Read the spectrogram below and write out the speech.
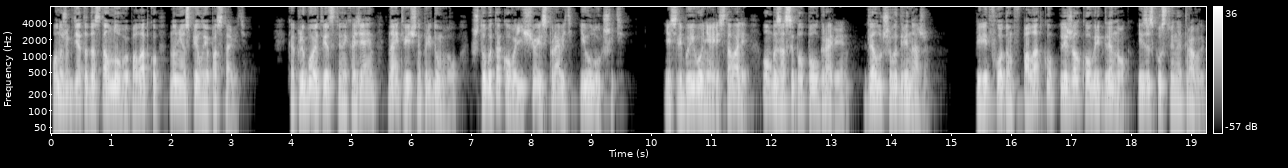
Он уже где-то достал новую палатку, но не успел ее поставить. Как любой ответственный хозяин, Найт вечно придумывал, чтобы такого еще исправить и улучшить. Если бы его не арестовали, он бы засыпал пол гравием для лучшего дренажа. Перед входом в палатку лежал коврик для ног из искусственной травы.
